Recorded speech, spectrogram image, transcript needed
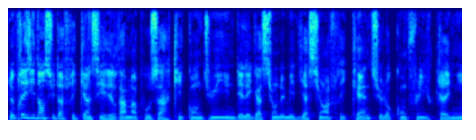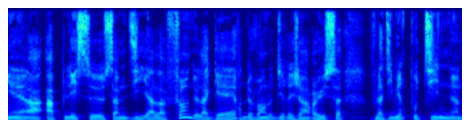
Le président sud-africain Cyril Ramaphosa, qui conduit une délégation de médiation africaine sur le conflit ukrainien, a appelé ce samedi à la fin de la guerre devant le dirigeant russe Vladimir Poutine.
